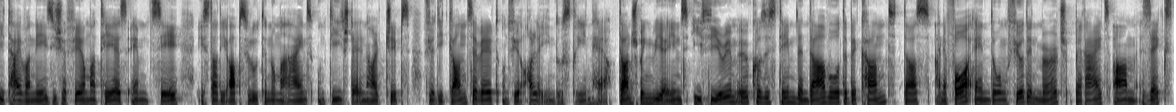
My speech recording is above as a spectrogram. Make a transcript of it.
die taiwanesische Firma TSMC ist da die absolute Nummer eins und die stellen halt Chips für die ganze Welt und für alle Industrien her. Dann springen wir ins Ethereum-Ökosystem, denn da wurde bekannt, dass eine Voränderung für den Merge bereits am 6.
